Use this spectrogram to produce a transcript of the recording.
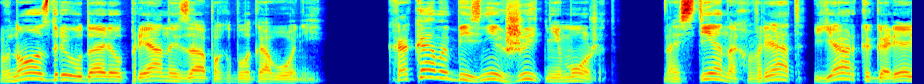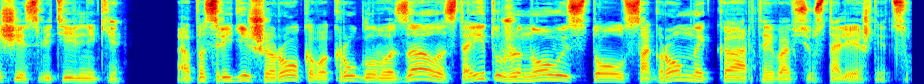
В ноздри ударил пряный запах благовоний. Хакама без них жить не может. На стенах в ряд ярко горящие светильники, а посреди широкого круглого зала стоит уже новый стол с огромной картой во всю столешницу.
